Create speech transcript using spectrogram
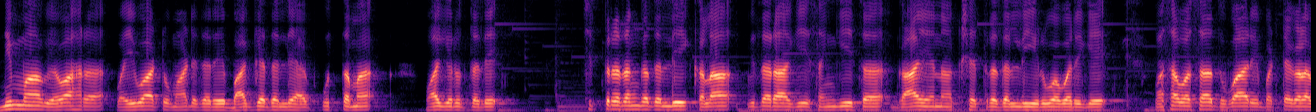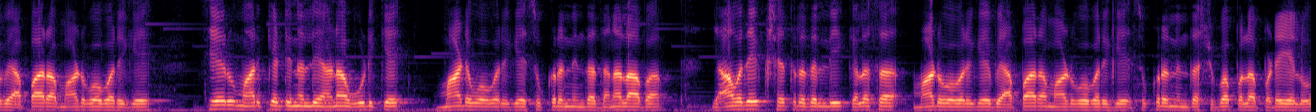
ನಿಮ್ಮ ವ್ಯವಹಾರ ವಹಿವಾಟು ಮಾಡಿದರೆ ಭಾಗ್ಯದಲ್ಲಿ ಉತ್ತಮವಾಗಿರುತ್ತದೆ. ಚಿತ್ರರಂಗದಲ್ಲಿ ಕಲಾವಿದರಾಗಿ ಸಂಗೀತ, ಗಾಯನ ಕ್ಷೇತ್ರದಲ್ಲಿ ಇರುವವರಿಗೆ, ಹೊಸ ಹೊಸ ದುಬಾರಿ ಬಟ್ಟೆಗಳ ವ್ಯಾಪಾರ ಮಾಡುವವರಿಗೆ, ಷೇರು ಮಾರ್ಕೆಟಿನಲ್ಲಿ ಹಣ ಹೂಡಿಕೆ ಮಾಡುವವರಿಗೆ ಶುಕ್ರನಿಂದ ಧನಲಾಭ, ಯಾವುದೇ ಕ್ಷೇತ್ರದಲ್ಲಿ ಕೆಲಸ ಮಾಡುವವರಿಗೆ, ವ್ಯಾಪಾರ ಮಾಡುವವರಿಗೆ ಶುಕ್ರನಿಂದ ಶುಭ ಫಲ ಪಡೆಯಲು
